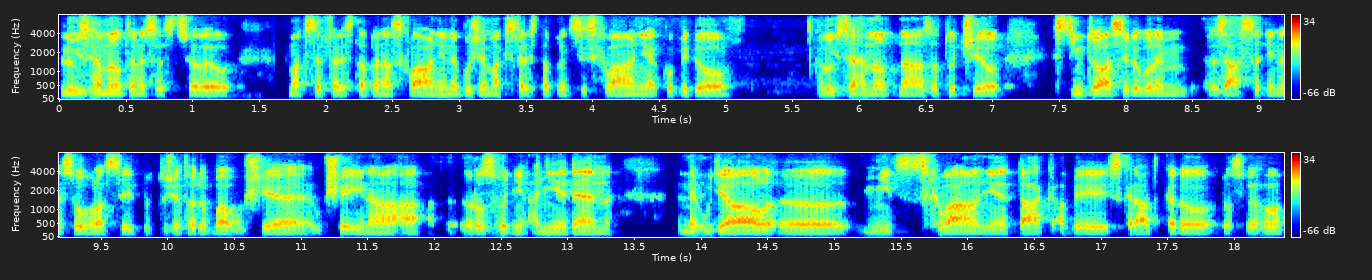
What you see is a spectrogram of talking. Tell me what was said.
Lewis Hamilton se střelil Maxe Verstappena schválně, nebo že Max Verstappen si schválně jakoby do Luise Hamiltona zatočil. S tímto asi dovolím zásadně nesouhlasit, protože ta doba už je, už je jiná a rozhodně ani jeden neudělal uh, nic schválně tak, aby zkrátka do, do svého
